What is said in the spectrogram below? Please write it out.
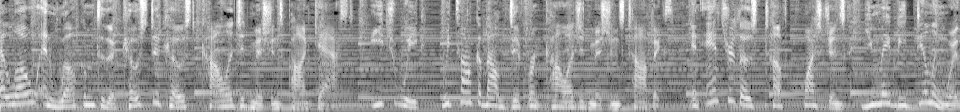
Hello and welcome to the Coast to Coast College Admissions Podcast. Each week, we talk about different college admissions topics and answer those tough questions you may be dealing with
